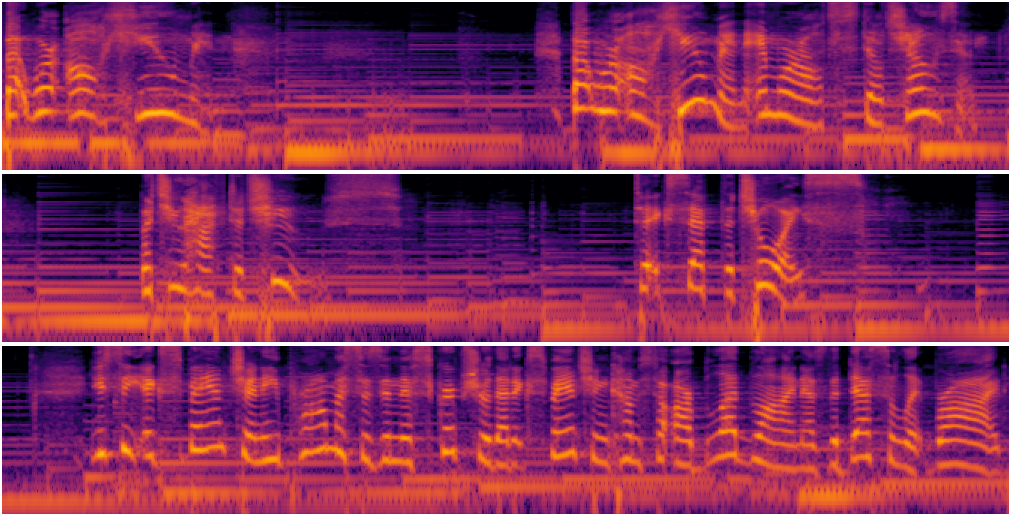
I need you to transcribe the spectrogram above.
But we're all human. But we're all human and we're all still chosen. But you have to choose to accept the choice. You see, expansion, he promises in this scripture that expansion comes to our bloodline as the desolate bride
